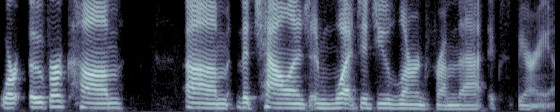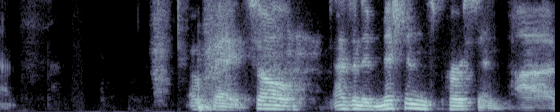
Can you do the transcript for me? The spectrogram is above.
or overcome um, the challenge and what did you learn from that experience? Okay, so as an admissions person, uh,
